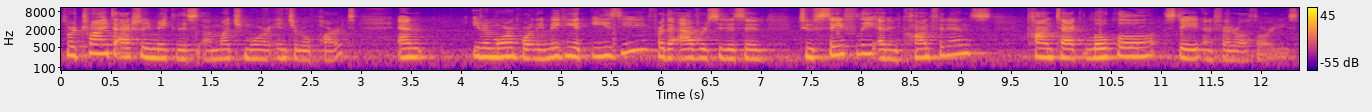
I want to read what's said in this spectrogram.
So we're trying to actually make this a much more integral part, and even more importantly, making it easy for the average citizen to safely and in confidence contact local, state, and federal authorities.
